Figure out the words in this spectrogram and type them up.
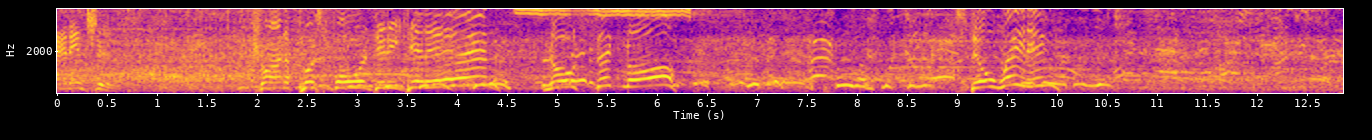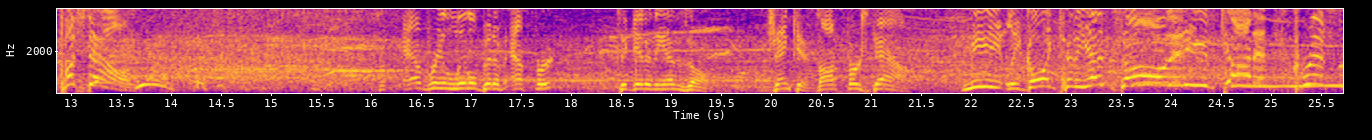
and inches. Trying to push forward. Did he get in? No signal. Still waiting. Touchdown! Took every little bit of effort to get in the end zone. Jenkins on first down. Immediately going to the end zone, and he's got it. Kris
